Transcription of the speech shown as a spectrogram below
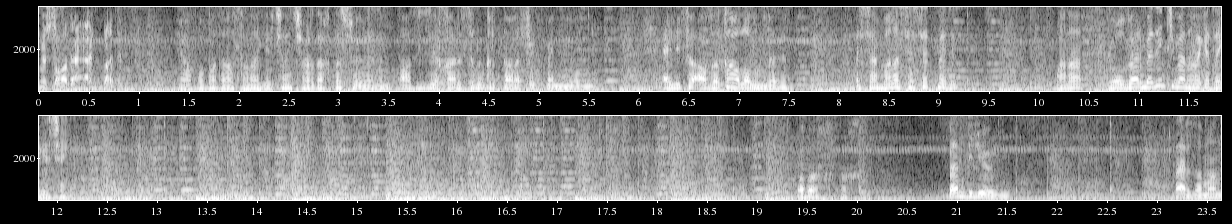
müsaade etmedim. Ya baba daha sana geçen çardakta söyledim. Azize karısının gırtlağına çökmenin yolunu. Elif'i azata alalım dedim. E sen bana ses etmedin. Bana yol vermedin ki ben harekete geçeyim. Baba bak. Ben biliyorum. Her zaman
